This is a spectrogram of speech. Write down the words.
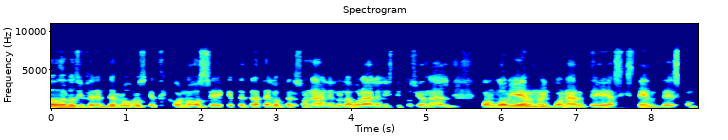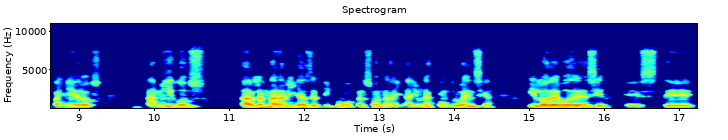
todos los diferentes rubros que te conoce, que te trata en lo personal, en lo laboral, en lo institucional, con gobierno, en con arte, asistentes, compañeros, amigos, hablan maravillas de ti como persona, hay, una congruencia. Y lo debo de decir, este,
